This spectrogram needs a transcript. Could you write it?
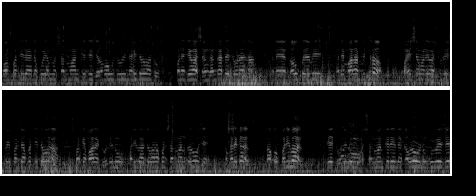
ફોર્મ પતી જાય એટલે કોઈ એમનું સન્માન કે જે જળવાવું જોઈએ નહીં જળવાતું. પણ જેવા સંઘ અંગાતે જોડાયેલા અને ગૌ પ્રેમી અને મારા મિત્ર ભાઈ સમાન એવા સુરેશભાઈ પ્રજાપતિ દ્વારા પણ કે મારે ઢોલીનું પરિવાર દ્વારા પણ સન્માન કરવું છે તો ખરેખર આખો પરિવાર જે ઢોલીનું સન્માન કરી અને ગૌરવ અનુભવે છે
